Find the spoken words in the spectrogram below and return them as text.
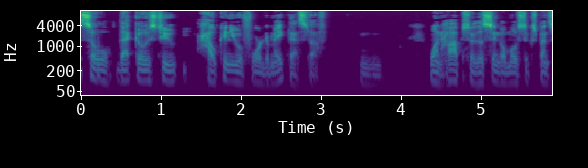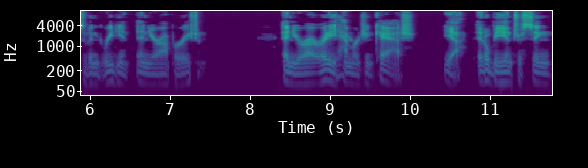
So that goes to how can you afford to make that stuff when hops are the single most expensive ingredient in your operation and you're already hemorrhaging cash? Yeah, it'll be interesting.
